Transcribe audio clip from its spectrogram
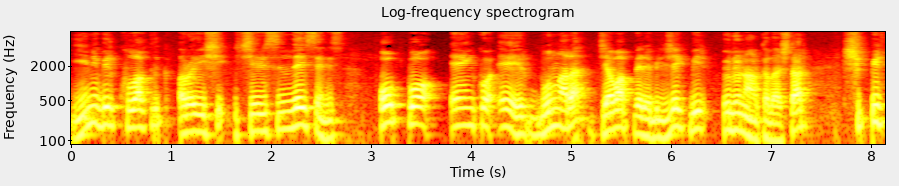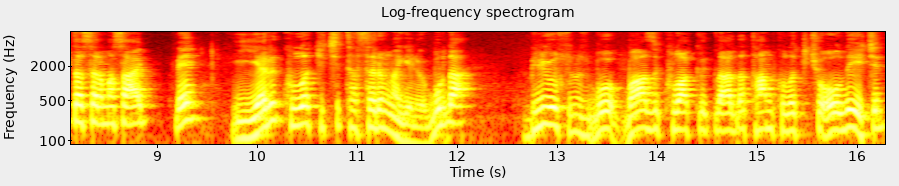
yeni bir kulaklık arayışı içerisindeyseniz Oppo Enco Air bunlara cevap verebilecek bir ürün arkadaşlar. Şık bir tasarıma sahip ve yarı kulak içi tasarımla geliyor. Burada biliyorsunuz bu bazı kulaklıklarda tam kulak içi olduğu için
